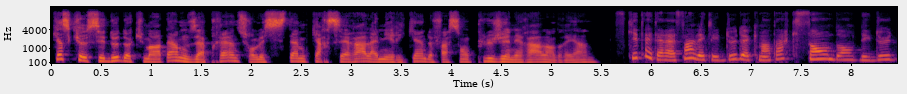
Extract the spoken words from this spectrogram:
Qu'est-ce que ces deux documentaires nous apprennent sur le système carcéral américain de façon plus générale, Andréane? Ce qui est intéressant avec les deux documentaires qui sont donc des deux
